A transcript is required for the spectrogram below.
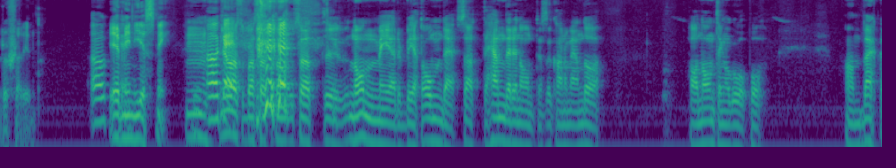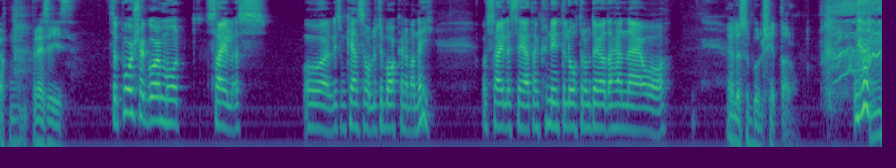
ruschar in. Okej. är min gissning. Mm. Okej. Ja, så bara så att, de, så att eh, någon mer vet om det. Så att händer det någonting så kan de ändå ha någonting att gå på. Ha en backup. Precis. Så Porsche går mot Silas och liksom Kenzie håller tillbaka henne och bara nej. Och Silas säger att han kunde inte låta dem döda henne och... Eller så bullshittar de.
